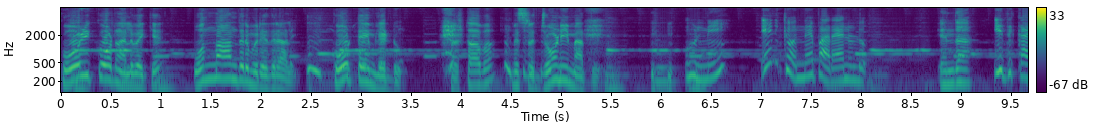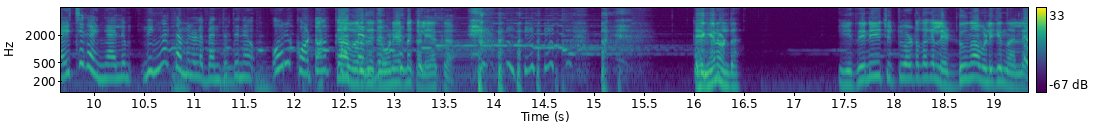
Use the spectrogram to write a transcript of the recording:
കോഴിക്കോടൻ അലുവയ്ക്ക് ഒന്നാം തരം ഒരു എതിരാളി. കോട്ടയം ലഡു. സൃഷ്ടാവ് മിസ്റ്റർ ജോണി മാത്യു. ഉണ്ണി എനിക്കൊന്നേ പറയാനുള്ളൂ. എന്താ? ഇത് കഴിച്ചു കഴിഞ്ഞാലും നിങ്ങൾ തമ്മിലുള്ള ബന്ധത്തിന് ഒരു കോട്ടവും എങ്ങനെയുണ്ട് ഇതിന് ചുറ്റുവട്ടത്തൊക്കെ ലഡ്ഡു എന്നാ വിളിക്കുന്നല്ലേ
